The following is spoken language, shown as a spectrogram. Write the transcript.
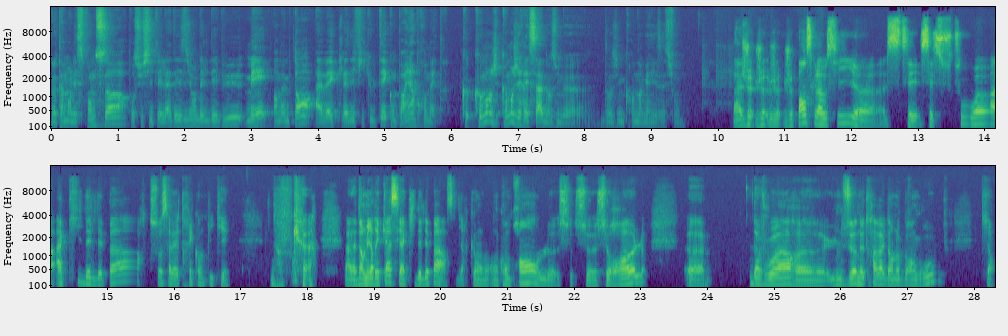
notamment les sponsors, pour susciter l'adhésion dès le début, mais en même temps avec la difficulté qu'on ne peut rien promettre. comment, gérer ça dans une, grande organisation? Bah, je, pense que là aussi, euh, c'est soit acquis dès le départ, soit ça va être très compliqué. Donc, euh, dans le meilleur des cas, c'est acquis dès le départ. C'est-à-dire qu'on comprend le, ce, rôle euh, d'avoir une zone de travail dans notre grand groupe qui est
